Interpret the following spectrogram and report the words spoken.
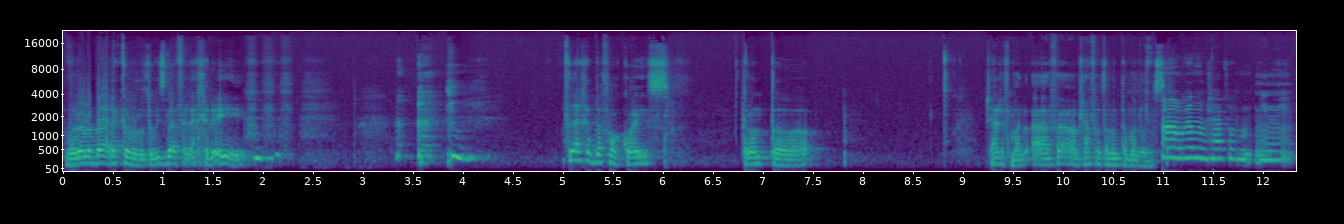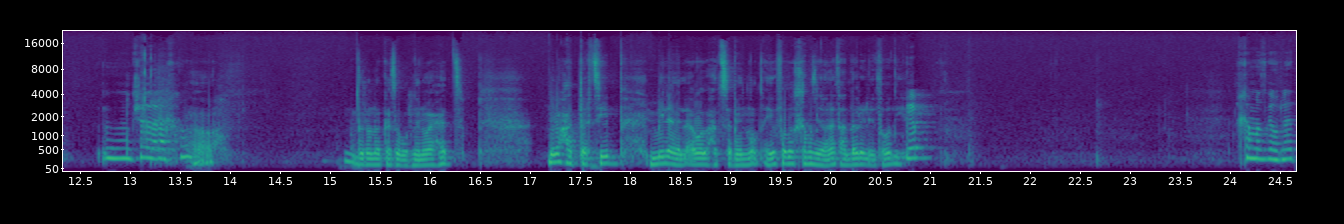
فيرونا بقى ركب الأتوبيس بقى في الآخر إيه؟ في الآخر دفعوا كويس. أتلانتا مش عارف مال... آه، مش عارف اتلانتا مالهم. أنا بجد مش عارفة يعني مش قادرة أفهم. آه. فيرونا كسبوا 2-1 نروح على الترتيب. ميلان الأول 71 نقطة. هي فاضل خمس جولات على الدوري الإيطالي. Yep. خمس جولات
